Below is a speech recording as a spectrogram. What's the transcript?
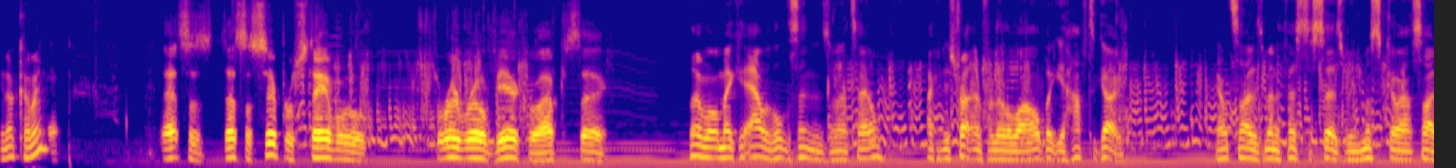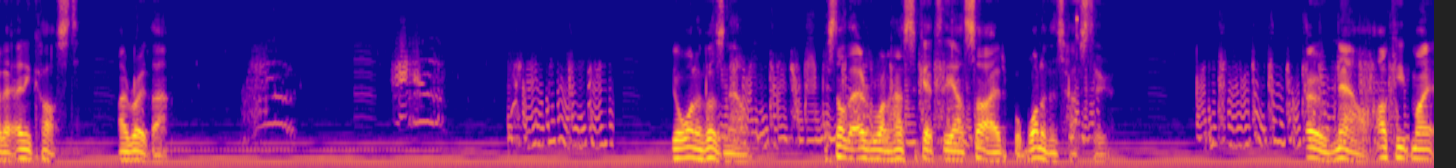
You're not coming? That's a that's a super stable three wheel vehicle, I have to say. No, we'll make it out with all the Sentinels on our tail. I can distract them for a little while, but you have to go. The Outsider's Manifesto says we must go outside at any cost. I wrote that. You're one of us now. It's not that everyone has to get to the outside, but one of us has to. Oh, now I'll keep my,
